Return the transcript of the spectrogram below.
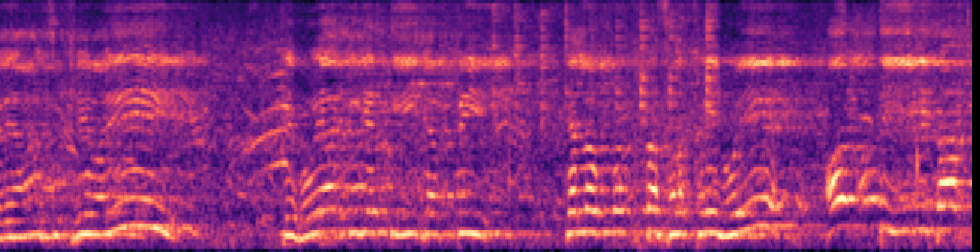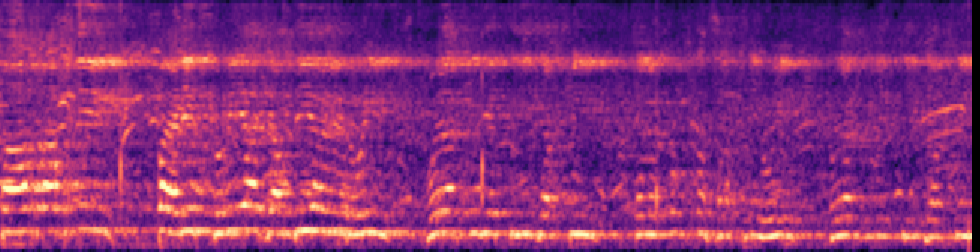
ਕਲਿਆਣ ਸੁੱਖੇ ਵਾਲੀ ਤੇ ਹੋਇਆ ਕੀ ਇਹ ਧੀ ਜਪੀ? ਚਲੋ ਮੁਕਤਾ ਸਲਖਣੀ ਹੋਈ। ਔਰ ਧੀ ਵੀ ਤਾਂ ਰੱਬ ਦੀ ਭੈੜੀ ਦੁਨੀਆ ਜਾਂਦੀ ਹੈ ਵੇ ਰੋਈ। ਹੋਇਆ ਕੀ ਇਹ ਧੀ ਜਪੀ? ਚਲੋ ਮੁਕਤਾ ਸਲਖਣੀ ਹੋਈ। ਹੋਇਆ ਕੀ ਇਹ ਧੀ ਜਪੀ?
